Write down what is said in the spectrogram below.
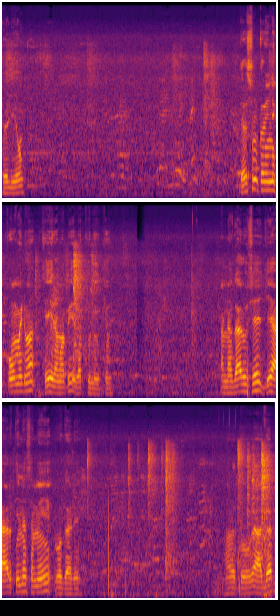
જોઈ લ્યો. દર્શન કરીને કોમેન્ટમાં જય રામાપીર લખી મૂક્યો આ નગારું છે જે આરતીના સમયે વગાડે હવે તો હવે આગળ.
